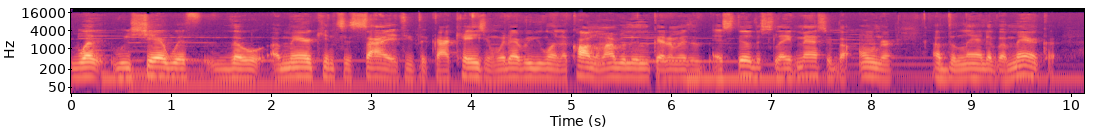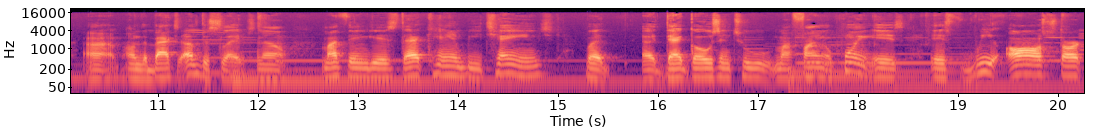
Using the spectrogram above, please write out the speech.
what we share with the American society, the Caucasian, whatever you want to call them. I really look at them as, a, as still the slave master, the owner of the land of America um, on the backs of the slaves. Now, my thing is that can be changed, but uh, that goes into my final point is if we all start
